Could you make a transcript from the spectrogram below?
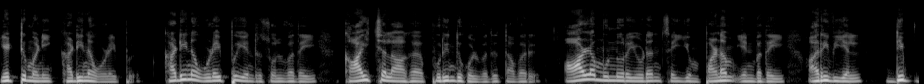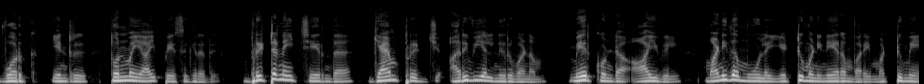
எட்டு மணி கடின உழைப்பு. கடின உழைப்பு என்று சொல்வதை காய்ச்சலாக புரிந்து கொள்வது தவறு. ஆழ முன்னுரையுடன் செய்யும் பணம் என்பதை அறிவியல் டிப் ஒர்க் என்று தொன்மையாய் பேசுகிறது. பிரிட்டனைச் சேர்ந்த கேம்பிரிட்ஜ் அறிவியல் நிறுவனம் மேற்கொண்ட ஆய்வில் மனித மூளை எட்டு மணி நேரம் வரை மட்டுமே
